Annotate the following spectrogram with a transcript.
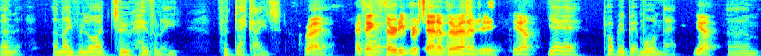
and and they've relied too heavily for decades. right. uh, I think thirty percent of their energy. Yeah. Yeah, yeah, probably a bit more than that. Yeah. Um,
